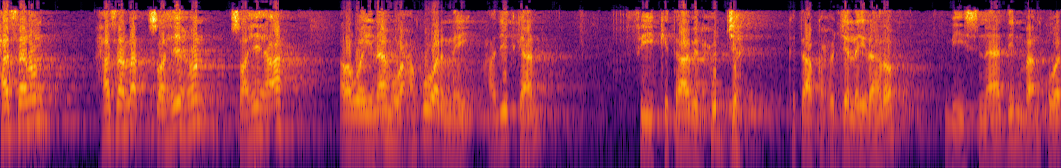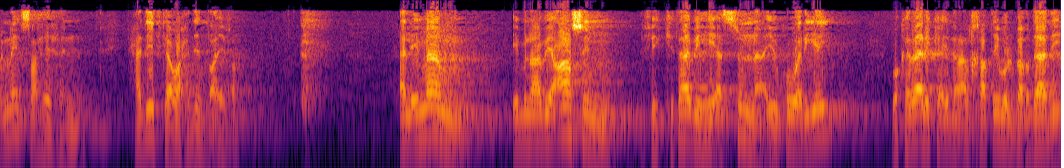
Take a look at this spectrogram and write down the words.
xasanun xasana saxiixun saxiix ah. Rawaynaahu waxaan ku warinay xadiidkan fii kitaabi alxuja kitaabka xujo la yidhaahdo biisnaadin baan ku warinay saxiixin. Xadiidka waa xadiid daciifa. Alimaam ibnu abi caasim fii kitaabihi asuna ayuu ku wariyey wakadalika idan alkhaiibu albaqhdaadi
